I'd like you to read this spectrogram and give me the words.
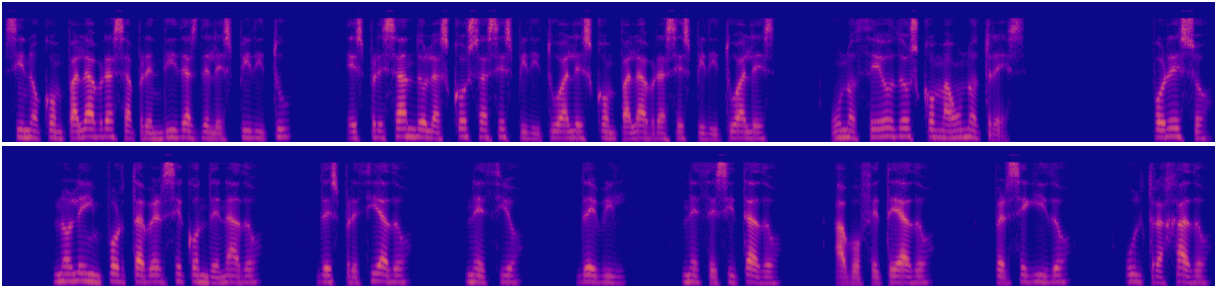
sino con palabras aprendidas del Espíritu, expresando las cosas espirituales con palabras espirituales, 1 CO 2,13. Por eso, no le importa verse condenado, despreciado, necio, débil, necesitado, abofeteado, perseguido, ultrajado,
